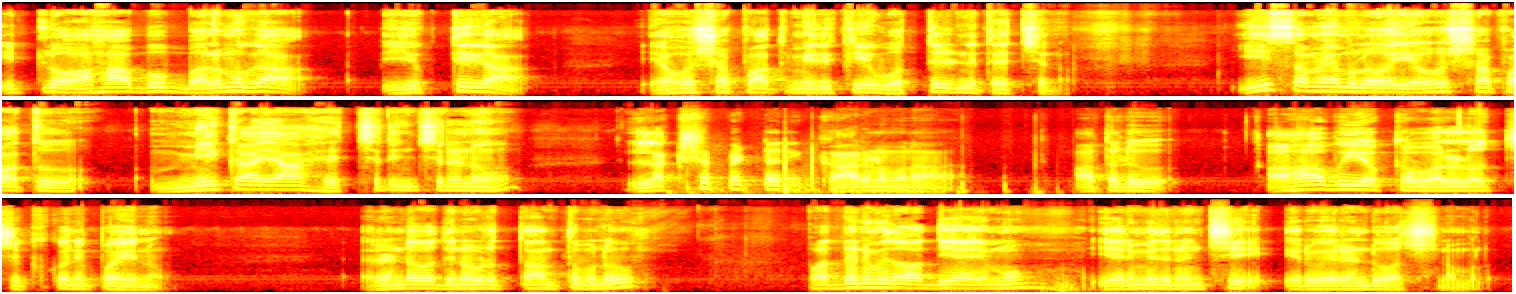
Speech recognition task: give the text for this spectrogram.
ఇట్లు అహాబు బలముగా యుక్తిగా యహోషపాతు మీదకి ఒత్తిడిని తెచ్చను. ఈ సమయంలో యహోషపాతు మీకాయా హెచ్చరించినను లక్ష్య పెట్టని కారణమున అతడు అహాబు యొక్క వలలో చిక్కుకొని పోయాను. రెండవ దినవృత్తాంతములు పద్దెనిమిదో అధ్యాయము ఎనిమిది నుంచి ఇరవై రెండు వచనములు.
